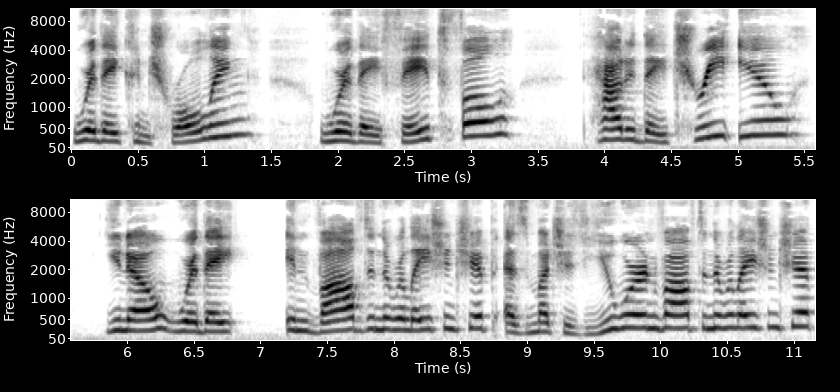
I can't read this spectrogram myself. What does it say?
Were they controlling? Were they faithful? How did they treat you? You know, were they involved in the relationship as much as you were involved in the relationship?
